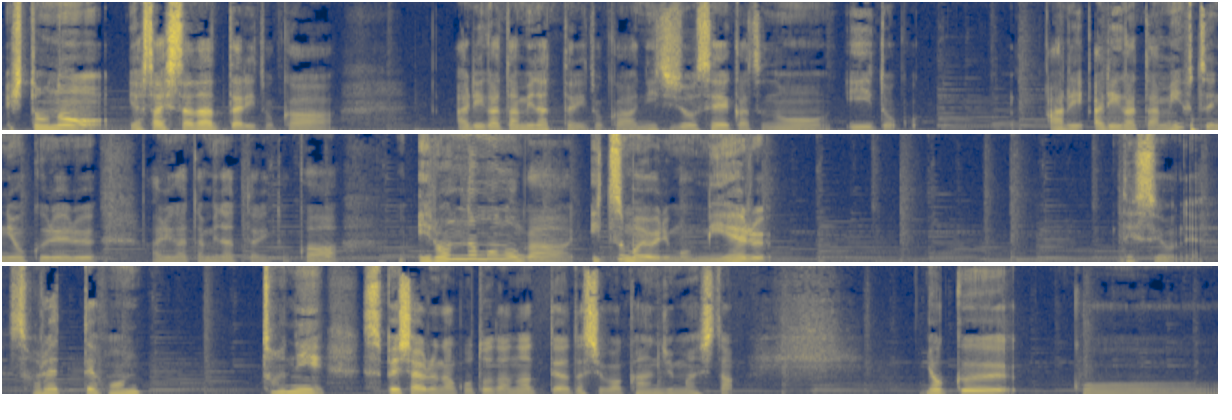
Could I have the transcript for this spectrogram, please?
人の優しさだったりとかありがたみだったりとか日常生活のいいとこありありがたみ普通に送れるありがたみだったりとかいろんなものがいつもよりも見える。ですよね。それって本当にスペシャルなことだなって私は感じました。よくこ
